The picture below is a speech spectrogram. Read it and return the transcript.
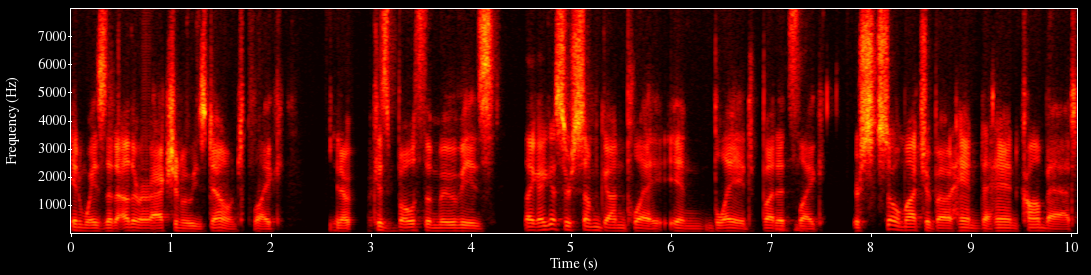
in ways that other action movies don't. Like you know, because both the movies, like I guess there's some gunplay in Blade, but it's mm-hmm. like there's so much about hand to hand combat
